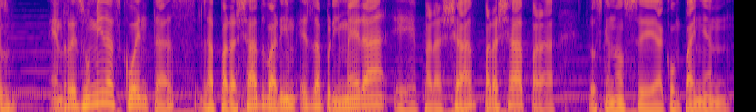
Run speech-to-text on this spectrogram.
Pues en resumidas cuentas, la Parashat Barim es la primera eh, Parashá. Parashá, para los que nos eh, acompañan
